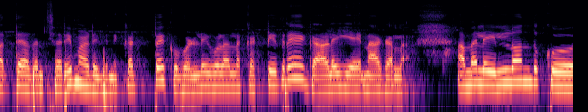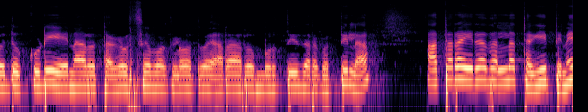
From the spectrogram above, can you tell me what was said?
ಮತ್ತು ಅದನ್ನು ಸರಿ ಮಾಡಿದ್ದೀನಿ ಕಟ್ಟಬೇಕು ಬಳ್ಳಿಗಳೆಲ್ಲ ಕಟ್ಟಿದರೆ ಗಾಳಿಗೆ ಏನಾಗಲ್ಲ. ಆಮೇಲೆ ಇಲ್ಲೊಂದು ಕು, ಇದು ಕುಡಿ ಏನಾದ್ರು ತಗಲ್ಸೋವಾಗಲೋ ಅಥವಾ ಯಾರಾದ್ರು ಮುರಿದಿದ್ದಾರೋ ಗೊತ್ತಿಲ್ಲ, ಆ ಥರ ಇರೋದೆಲ್ಲ ತೆಗಿತೀನಿ.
